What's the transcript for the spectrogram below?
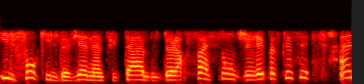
il faut qu'ils deviennent imputables de leur façon de gérer, parce que c'est un,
